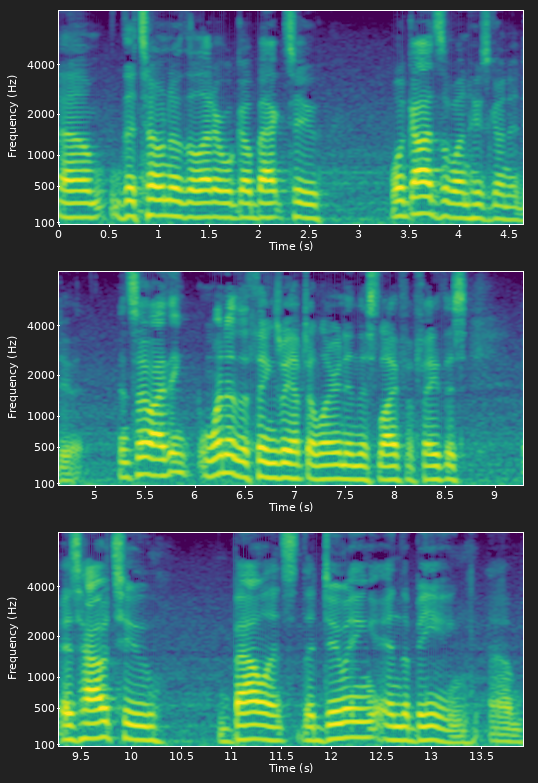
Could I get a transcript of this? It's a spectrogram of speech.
um, the tone of the letter will go back to, well, God's the one who's going to do it. And so I think one of the things we have to learn in this life of faith is is how to balance the doing and the being. Um,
